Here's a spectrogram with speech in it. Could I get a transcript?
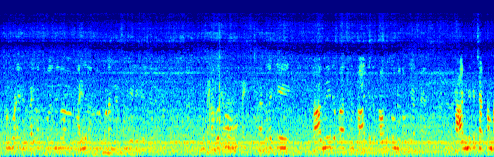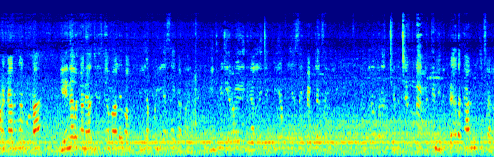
ఇప్పుడు కూడా ఇక్కడ ప్రైవేట్ స్కూల్లో మహిళలందరూ కూడా నిరసన తెలియజేశారు ప్రభుత్వం ప్రజలకి తాగునీరు పాల్సిన బాధ్యత ప్రభుత్వం మీద ఉంది అంటారు కార్మిక చట్టం ప్రకారంగా కూడా ఏ నెల కానీ నెల చేసే వాళ్ళే వాళ్ళు పిఎఫ్ ఈఎస్ఐ కట్టాలి ఇంచుమించు ఇరవై ఐదు నెలల నుంచి పిఎఫ్ ఈఎస్ఐ కట్టలేదు సార్ చిన్న చిన్న అతి నిరుపేద కార్మికులు సార్.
